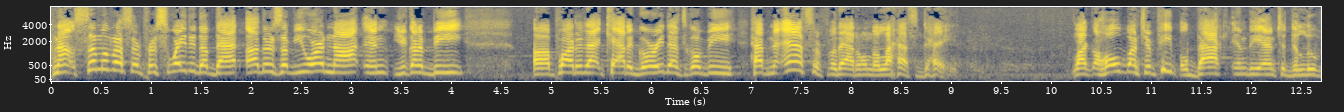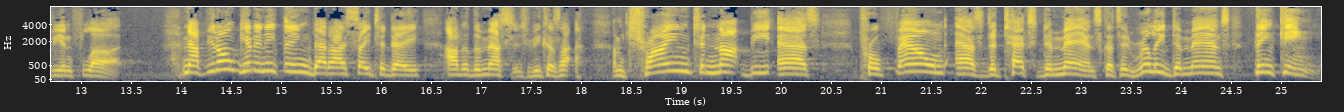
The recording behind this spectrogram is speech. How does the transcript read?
Now, some of us are persuaded of that, others of you are not, and you're going to be uh, part of that category that's going to be having to answer for that on the last day. Like a whole bunch of people back in the antediluvian flood. Now, if you don't get anything that I say today out of the message, because I, I'm trying to not be as profound as the text demands, because it really demands thinking.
